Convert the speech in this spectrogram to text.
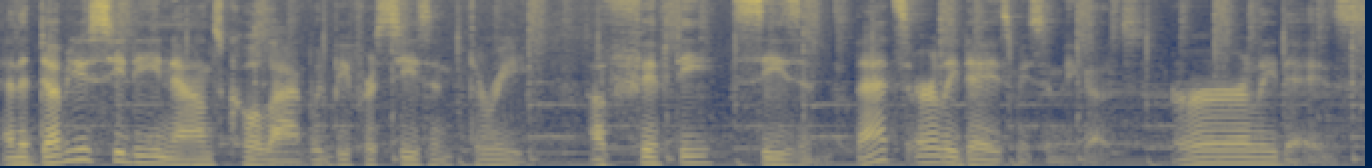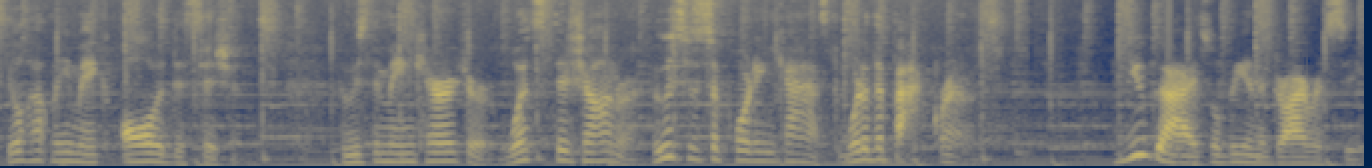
And the WCD Nouns collab would be for season three of 50 seasons. That's early days, mis amigos. Early days. You'll help me make all the decisions. Who's the main character? What's the genre? Who's the supporting cast? What are the backgrounds? You guys will be in the driver's seat.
